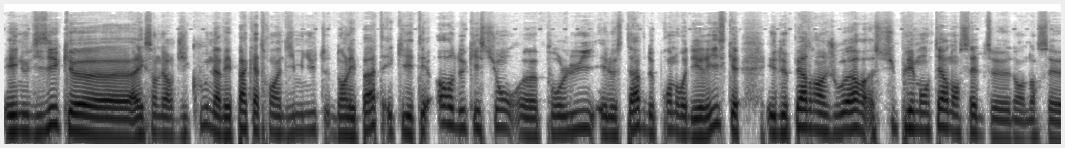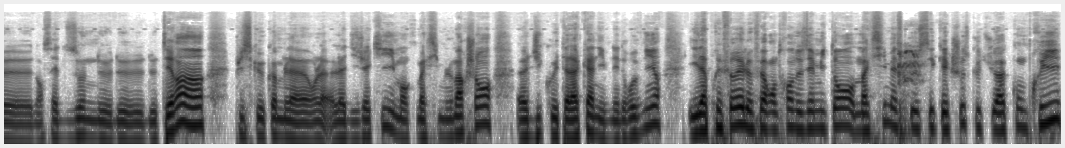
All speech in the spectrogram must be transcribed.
et il nous disait que euh, Alexander Djikou n'avait pas 90 minutes dans les pattes et qu'il était hors de question pour lui et le staff de prendre des risques et de perdre un joueur supplémentaire dans cette, dans, ce, dans cette zone de, terrain, hein, puisque comme l'a dit Jackie, il manque Maxime Le Marchand, Djikou est à la canne, il venait de revenir, il a préféré le faire entrer en deuxième mi-temps. Maxime, est-ce que c'est quelque chose que tu as compris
